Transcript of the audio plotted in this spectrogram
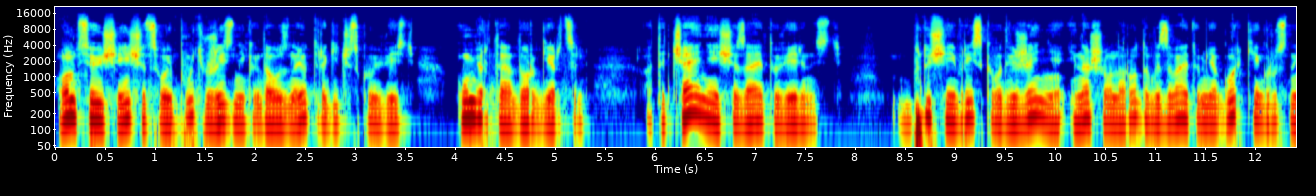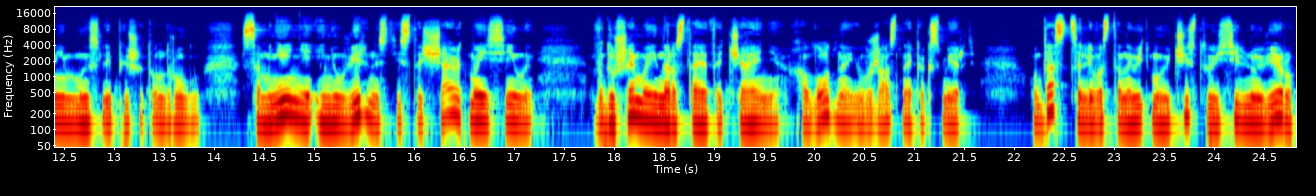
Он все еще ищет свой путь в жизни, когда узнает трагическую весть. Умер Теодор Герцель. От отчаяния исчезает уверенность. Будущее еврейского движения и нашего народа вызывает у меня горькие и грустные мысли, пишет он другу. Сомнения и неуверенность истощают мои силы. В душе моей нарастает отчаяние, холодное и ужасное, как смерть. Удастся ли восстановить мою чистую и сильную веру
